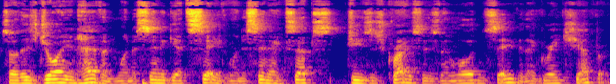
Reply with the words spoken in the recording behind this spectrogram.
So there's joy in heaven when a sinner gets saved, when a sinner accepts Jesus Christ as their Lord and Savior, their great shepherd.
